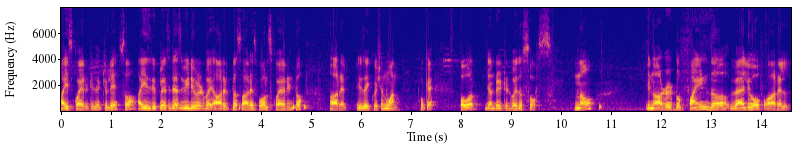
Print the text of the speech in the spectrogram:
I square it is actually. So I is replaced as V divided by RL plus RS whole square into RL is the equation 1. Okay. Power generated by the source. Now in order to find the value of RL.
